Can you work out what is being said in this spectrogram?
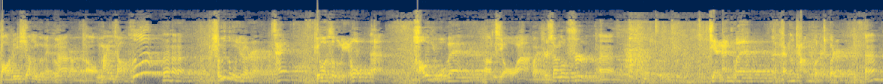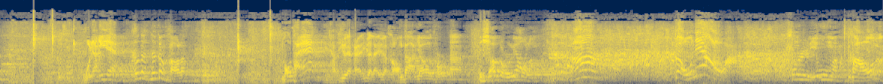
抱着一箱子来搁在这儿啊，哦。你妈一瞧，呵，什么东西这是？猜，给我送礼物，嗯，好酒呗，哦，酒啊，快纸箱都湿了，嗯，剑南春，还能尝出来。不是。嗯，五粮液，不，那那更好了。茅台。你看，越还越来越好你爸爸摇摇头啊，那小狗尿了，啊！狗尿啊，生日礼物吗，好嘛？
